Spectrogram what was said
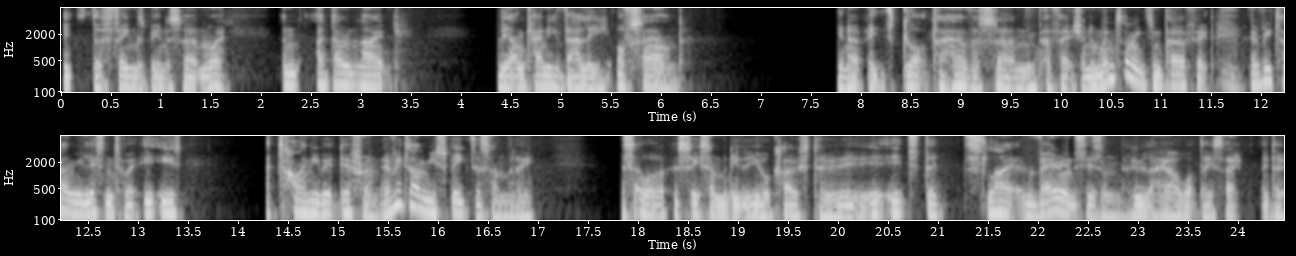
it's the things being a certain way, and I don't like the uncanny valley of sound. You know, it's got to have a certain imperfection, and when something's imperfect, mm. every time you listen to it, it is a tiny bit different. Every time you speak to somebody or see somebody that you're close to, it's the slight variances on who they are, what they say, what they do,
